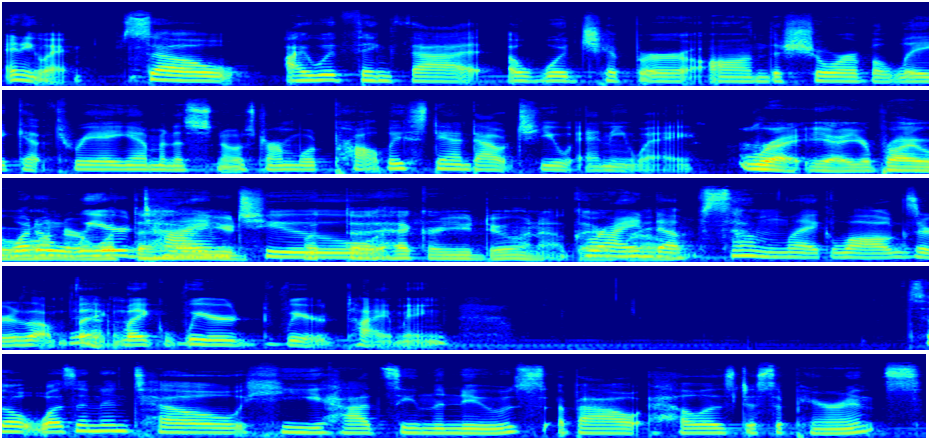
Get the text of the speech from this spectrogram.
Anyway, so I would think that a wood chipper on the shore of a lake at 3 a.m. in a snowstorm would probably stand out to you anyway. Right, yeah, you're probably What a weird what time you, to what the heck are you doing out there? Grind bro? up some like logs or something. Yeah. Like weird, weird timing. So it wasn't until he had seen the news about Hella's disappearance,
